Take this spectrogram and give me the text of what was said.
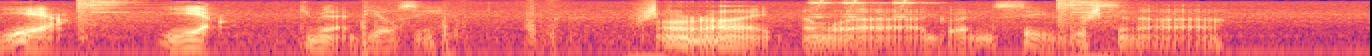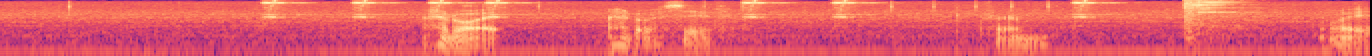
yeah, yeah. Give me that DLC. Alright, I'm gonna go ahead and save this in, uh... How do I, how do I save? Confirm. Wait.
